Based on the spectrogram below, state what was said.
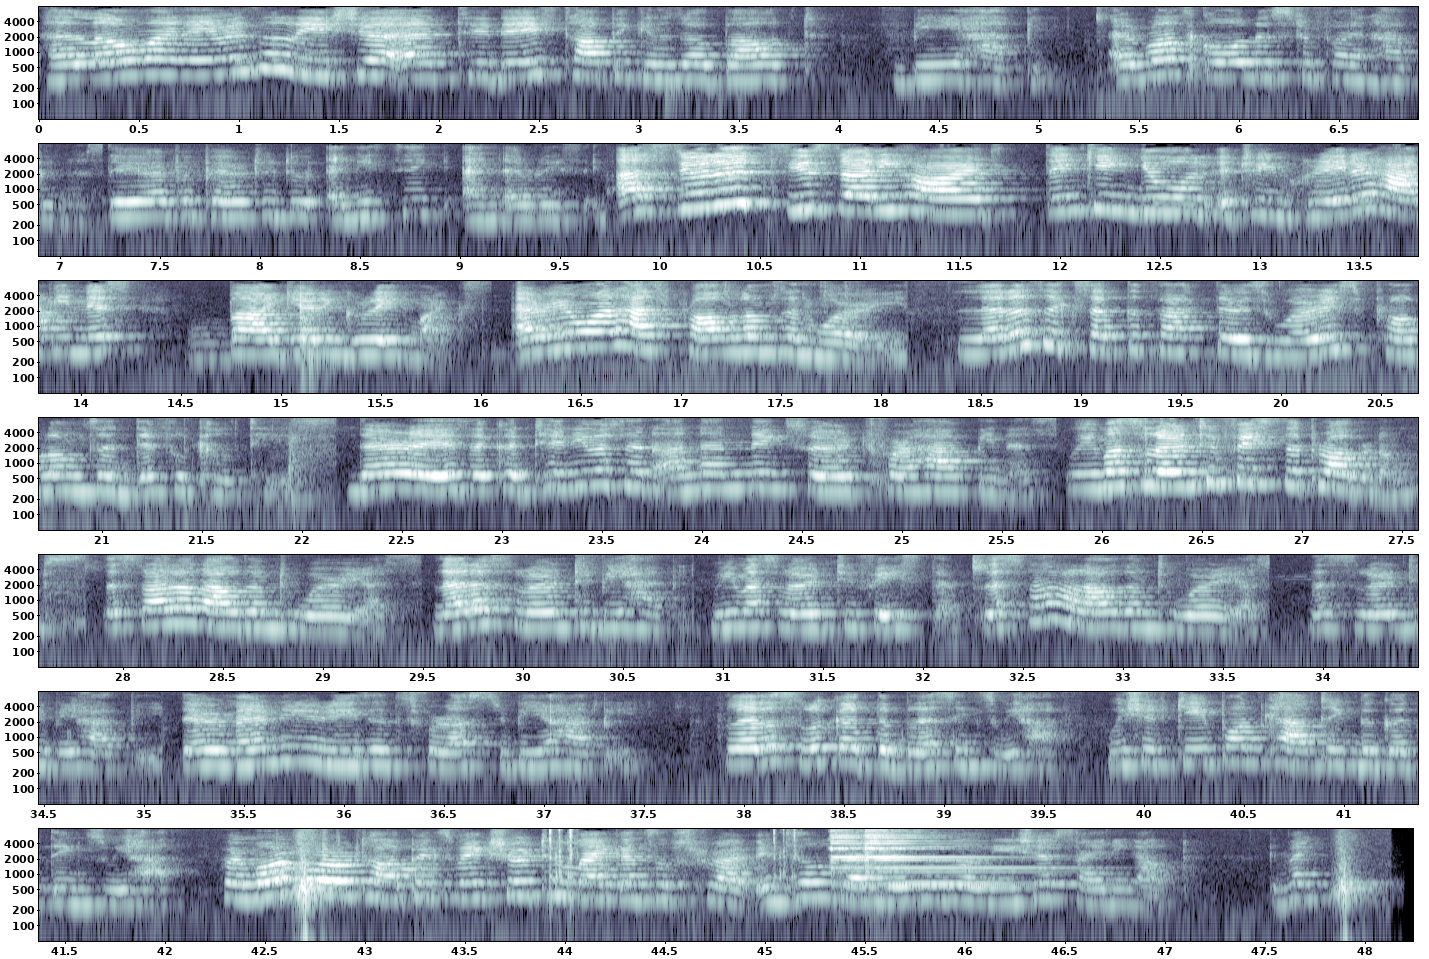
Hello, my name is Alicia, and today's topic is about be happy. Everyone's goal is to find happiness. They are prepared to do anything and everything. As students, you study hard, thinking you will achieve greater happiness by getting great marks. Everyone has problems and worries. Let us accept the fact there is worries, problems, and difficulties. There is a continuous and unending search for happiness. We must learn to face the problems. Let's not allow them to worry us. Let us learn to be happy. We must learn to face them. Let's not allow them to worry us. Let's learn to be happy. There are many reasons for us to be happy. Let us look at the blessings we have. We should keep on counting the good things we have. For more make sure to like and subscribe. Until then, this is Alicia signing out. Good night.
